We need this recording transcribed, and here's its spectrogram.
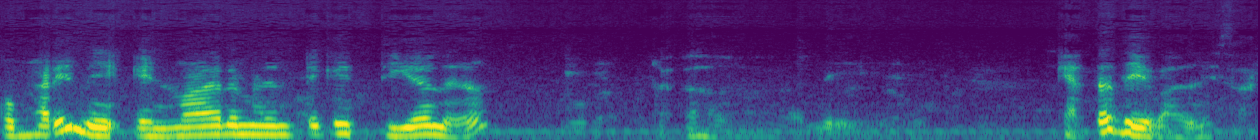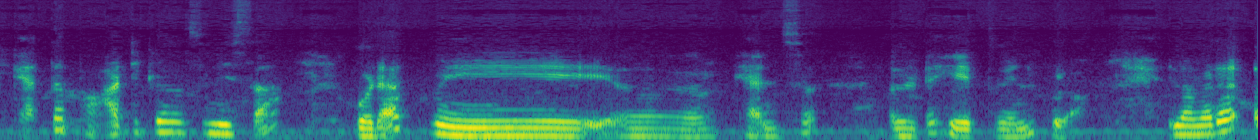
කොහරි මේ එන්වාරමෙන්ට් එක තියෙන කැත දේවල් නිසා කැත පාටිකල්ස් නිසා ගොඩක් මේ කැන්ස වලට හේතුවෙන් පුළා ඉළඟට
